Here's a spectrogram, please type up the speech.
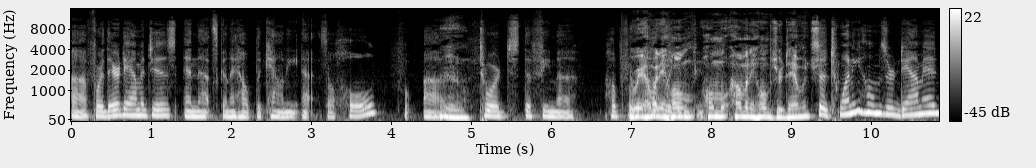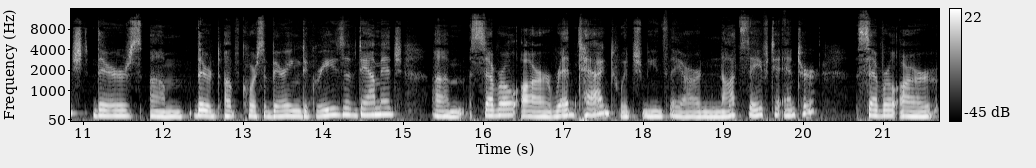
uh, for their damages, and that's going to help the county as a whole uh, Yeah. towards the FEMA. Hopefully, Wait, how many hopefully home, home how many homes are damaged? So 20 homes are damaged. There's um, there of course varying degrees of damage. Um, several are red tagged, which means they are not safe to enter. Several are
